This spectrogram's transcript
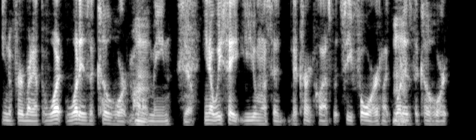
you know, for everybody out there, what what is a cohort model mean? yeah. You know, we say you almost said the current class, but C four, like what Mhm. the cohort?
